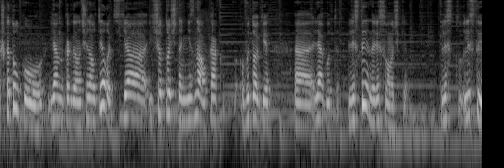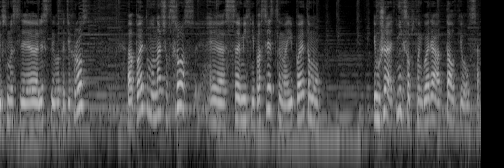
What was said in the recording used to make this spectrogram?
шкатулку я когда начинал делать, я еще точно не знал, как в итоге э, лягут листы на рисуночке. Лист, листы, в смысле э, листы вот этих роз. А поэтому начал с роз, э, самих непосредственно, и поэтому и уже от них, собственно говоря, отталкивался,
